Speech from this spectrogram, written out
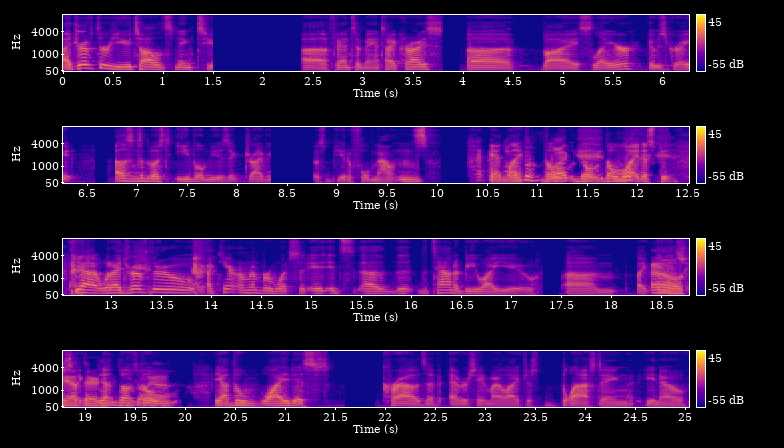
I drove through Utah listening to uh Phantom Antichrist uh by Slayer. It was great. I listened to the most evil music driving those beautiful mountains and like the the the, the, whitest. pe- Yeah, when I drove through, I can't remember what city. It, it's uh, the the town of BYU. Um, like Oh, it's okay, just, out like, there The, the, Utah, the- yeah. yeah, the widest crowds I've ever seen in my life, just blasting, you know,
